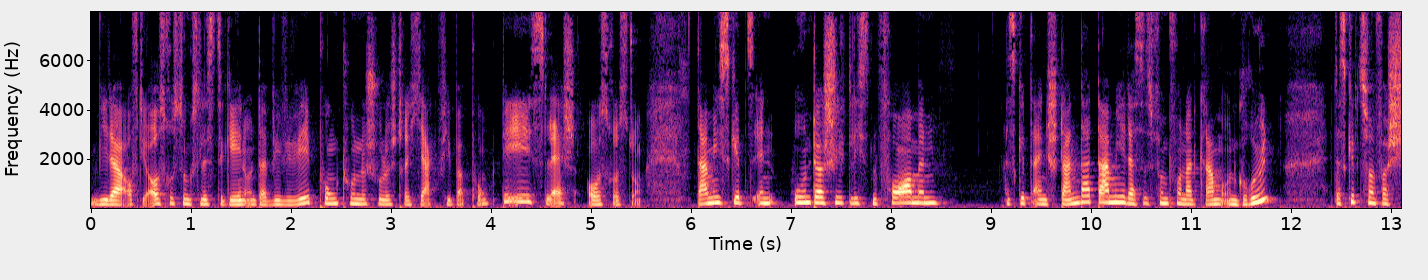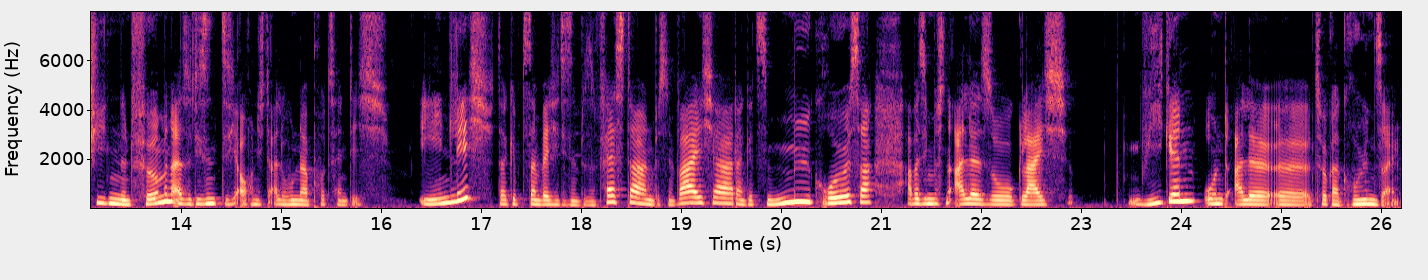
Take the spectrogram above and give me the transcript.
wieder auf die Ausrüstungsliste gehen unter www.hundeschule-jagdfieber.de slash Ausrüstung. Dummies gibt es in unterschiedlichsten Formen. Es gibt einen Standard-Dummy, das ist 500 Gramm und grün. Das gibt es von verschiedenen Firmen, also die sind sich auch nicht alle hundertprozentig ähnlich. Da gibt es dann welche, die sind ein bisschen fester, ein bisschen weicher, dann gibt es Mühe größer, aber sie müssen alle so gleich wiegen und alle äh, circa grün sein.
